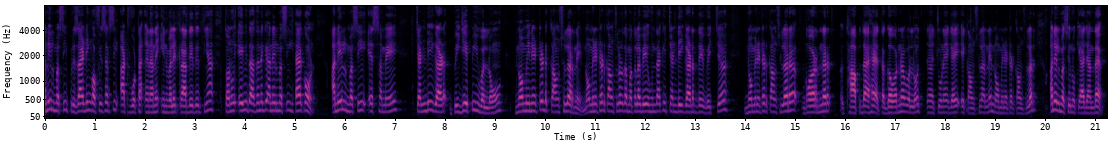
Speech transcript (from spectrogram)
ਅਨਿਲ ਮਸੀ ਪ੍ਰੀਜ਼ਾਈਡਿੰਗ ਆਫੀਸਰ ਸੀ 8 ਵੋਟਾਂ ਇਹਨਾਂ ਨੇ ਇਨਵੈਲਿਡ ਕਰਾ ਦੇ ਦਿੱਤੀਆਂ। ਤੁਹਾਨੂੰ ਇਹ ਵੀ ਦੱਸ ਦਿੰਦੇ ਕਿ ਅਨਿਲ ਮਸੀ ਹੈ ਕੌਣ? ਅਨਿਲ ਮਸੀ ਇਸ ਸਮੇਂ ਚੰਡੀਗੜ੍ਹ ਬੀਜੇਪੀ ਵੱਲੋਂ ਨੋਮੀਨੇਟਡ ਕਾਉਂਸਲਰ ਨੇ। ਨੋਮੀਨੇਟਡ ਕਾਉਂਸਲਰ ਦਾ ਮਤਲਬ ਇਹ ਹੁੰਦਾ ਕਿ ਚੰਡੀਗੜ੍ਹ ਦੇ ਵਿੱਚ ਨੋਮੀਨੇਟਡ ਕਾਉਂਸਲਰ ਗਵਰਨਰ ਥਾਪਦਾ ਹੈ ਤਾਂ ਗਵਰਨਰ ਵੱਲੋਂ ਚੁਣੇ ਗਏ ਇਹ ਕਾਉਂਸਲਰ ਨੇ ਨੋਮੀਨੇਟਡ ਕਾਉਂਸਲਰ ਅਨਿਲ ਮਸੀਹ ਨੂੰ ਕਿਹਾ ਜਾਂਦਾ ਹੈ।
